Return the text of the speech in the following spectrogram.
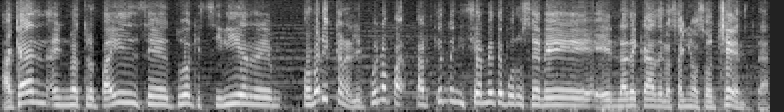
Acá en, en nuestro país se tuvo que exhibir eh, por varios canales. Bueno, pa- partiendo inicialmente por UCB en la década de los años 80.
